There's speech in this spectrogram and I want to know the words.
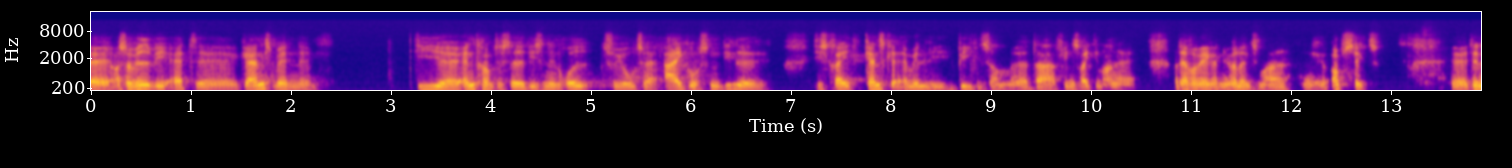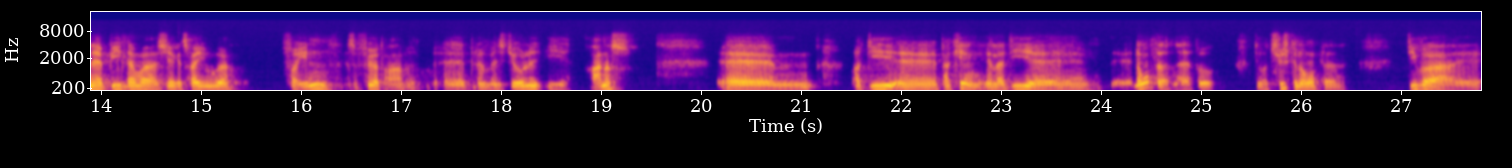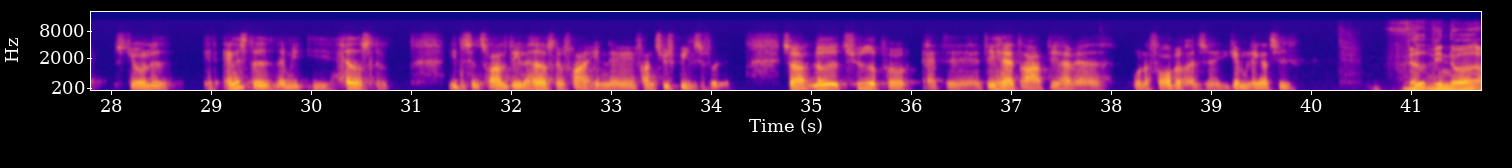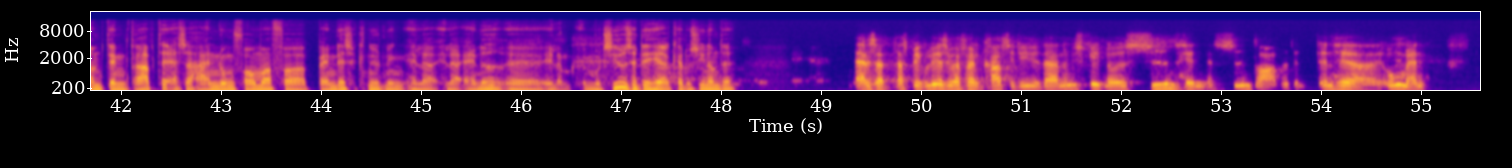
Øh, og så ved vi, at øh, gerningsmændene, de øh, ankom til stedet i sådan en rød Toyota Aygo, sådan en lille, diskret, ganske almindelig bil, som øh, der findes rigtig mange af. Og derfor vækker den jo heller ikke så meget øh, opsigt. Øh, den her bil, den var cirka tre uger forinden, altså før drabet, øh, blev man stjålet i Randers. Øh, og de øh, parkering, eller de øh, nummerplader, den havde på, det var tyske nummerplader, de var øh, stjålet et andet sted, nemlig i Haderslev, i den centrale del af Haderslev, fra en, øh, fra en tysk bil selvfølgelig. Så noget tyder på, at øh, det her drab det har været under forberedelse igennem længere tid. Ved vi noget om den dræbte? Altså har han nogen former for bandetilknytning eller, eller andet? Øh, eller motivet til det her? Kan du sige noget om det? Altså, der spekuleres i hvert fald kraftigt i det. Der er nemlig sket noget sidenhen, altså siden drabet. Den, den her unge mand,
